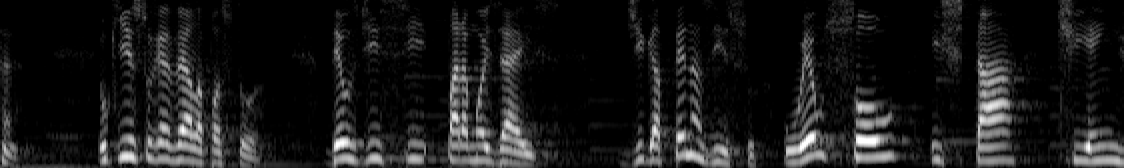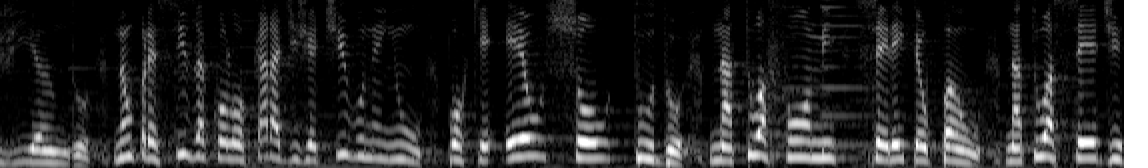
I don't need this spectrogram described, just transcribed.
o que isso revela, pastor? Deus disse para Moisés: diga apenas isso: o eu sou está te enviando. Não precisa colocar adjetivo nenhum, porque eu sou tudo. Na tua fome serei teu pão, na tua sede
